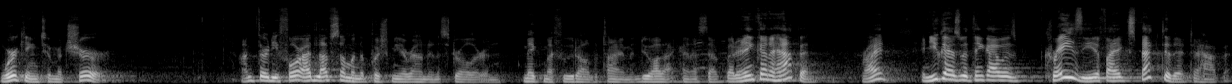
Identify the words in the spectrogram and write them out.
working to mature. I'm 34. I'd love someone to push me around in a stroller and make my food all the time and do all that kind of stuff. But it ain't going to happen, right? And you guys would think I was crazy if I expected it to happen.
